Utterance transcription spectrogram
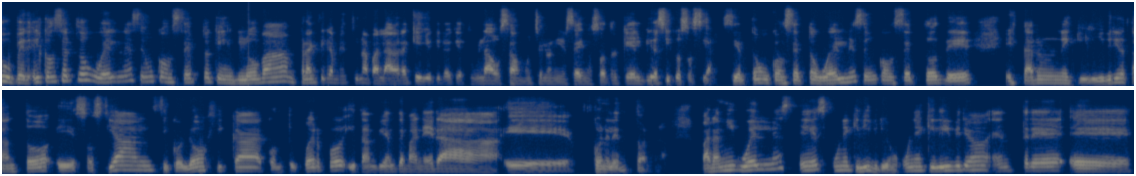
Súper. El concepto wellness es un concepto que engloba prácticamente una palabra que yo creo que tú la has usado mucho en la universidad y nosotros, que es el biopsicosocial, ¿cierto? Un concepto wellness es un concepto de estar en un equilibrio tanto eh, social, psicológica, con tu cuerpo y también de manera eh, con el entorno. Para mí, wellness es un equilibrio, un equilibrio entre eh,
